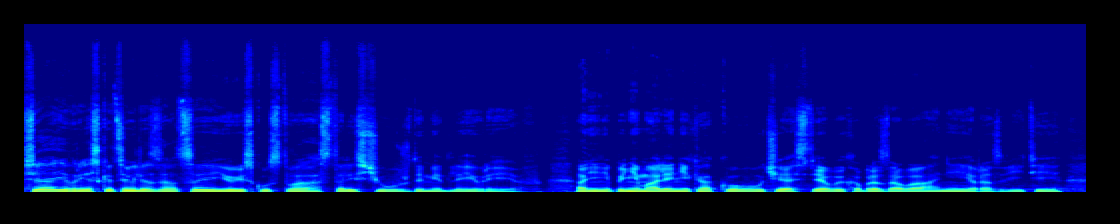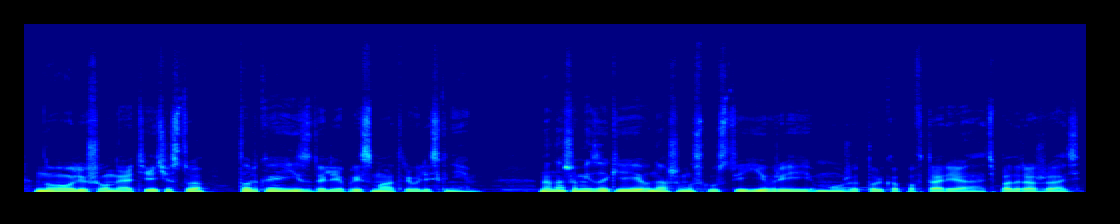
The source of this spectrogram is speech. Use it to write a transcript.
Вся еврейская цивилизация и ее искусство остались чуждыми для евреев. Они не принимали никакого участия в их образовании и развитии, но лишенные Отечества только издали присматривались к ним – на нашем языке и в нашем искусстве еврей может только повторять, подражать,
